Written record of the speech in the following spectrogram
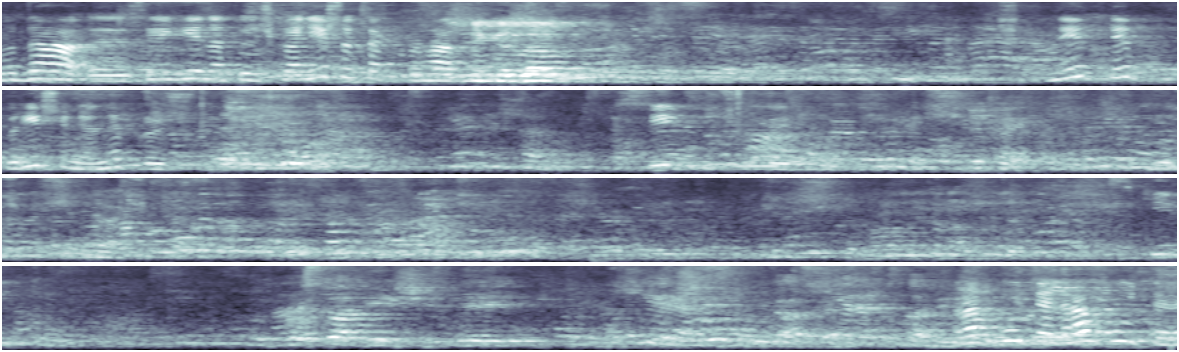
Ну да, е, Сергій Анатолійович, звісно, так гарно. Не, не, рішення не пройшло. Всі чотири. Скільки? Просто більшість. Будь ласка. Рахуйте, рахуйте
